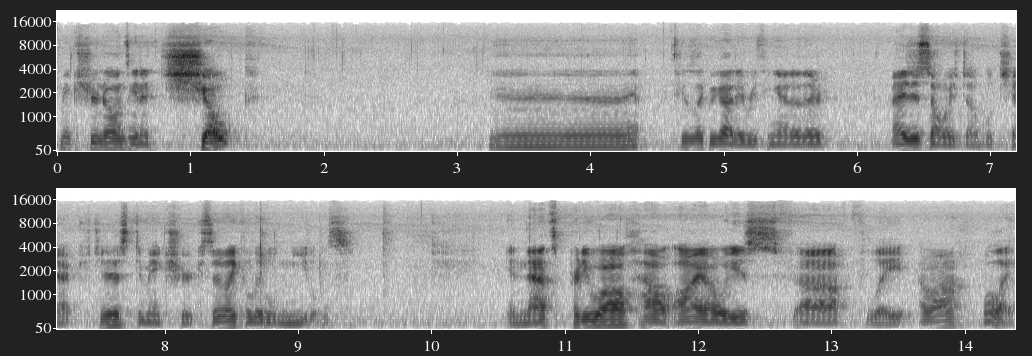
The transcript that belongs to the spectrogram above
Make sure no one's gonna choke. Uh, yeah, feels like we got everything out of there. I just always double check just to make sure because they're like little needles. And that's pretty well how I always uh, fillet uh, walleye.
